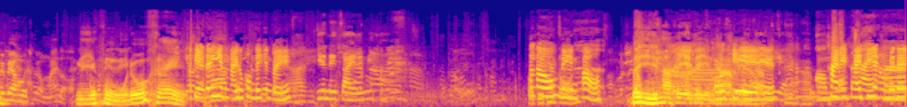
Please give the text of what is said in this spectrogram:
ไม่เบลช่วยออกไม้เหรอมีหูด้วยโอเคได้ยินไหมทุกคนได้ยินไหม ยืนในใจได้ไหมคะ ฮัลโหลได้ยินเปล่า ได้ยินได้ยินได้ยินโอเค ใครใครที่ยังไม่ได้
